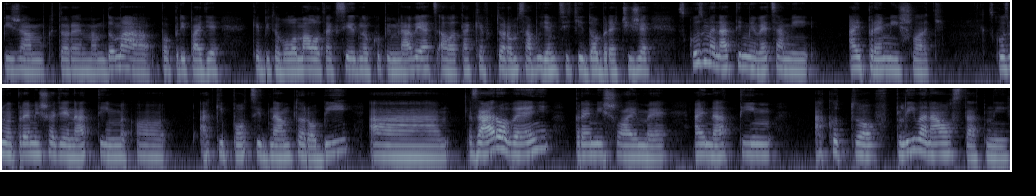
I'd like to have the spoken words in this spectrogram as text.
pyžam, ktoré mám doma a po prípade keby to bolo malo, tak si jedno kúpim naviac, ale také, v ktorom sa budem cítiť dobre. Čiže skúsme nad tými vecami aj premýšľať. Skúsme premýšľať aj nad tým, aký pocit nám to robí a zároveň premýšľajme aj nad tým, ako to vplýva na ostatných,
